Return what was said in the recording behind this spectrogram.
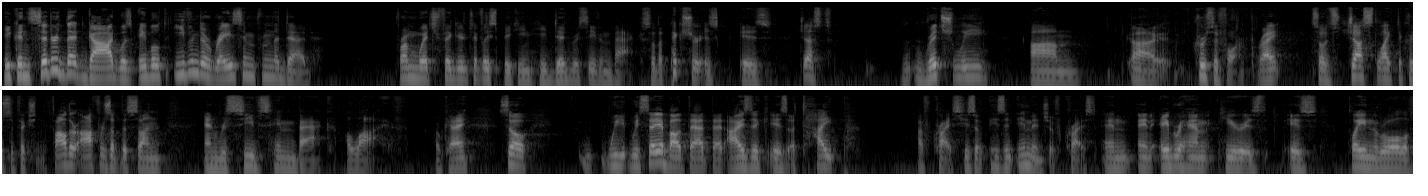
He considered that God was able to, even to raise him from the dead, from which, figuratively speaking, he did receive him back. So the picture is, is just richly um, uh, cruciform, right? So it's just like the crucifixion. The Father offers up the Son and receives him back alive, okay? So we, we say about that that Isaac is a type of Christ. He's, a, he's an image of Christ. And, and Abraham here is, is playing the role of,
